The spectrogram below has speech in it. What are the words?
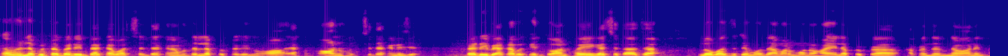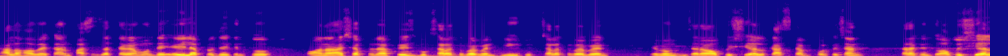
কারণ ল্যাপটপটা ব্যাটারি ব্যাকআপ আছে। দেখেন আমাদের ল্যাপটপটা কিন্তু এখন অন হচ্ছে। দেখেন এই যে ব্যাটারি ব্যাকআপে কিন্তু অন হয়ে গেছে। তা যা লো বাজেটের মধ্যে আমার মনে হয় ল্যাপটপটা আপনাদের অনেক ভালো হবে। কারণ পাঁচ হাজার টাকার মধ্যে এই ল্যাপটপ দিয়ে কিন্তু অনায়াসে আপনারা ফেসবুক চালাতে পারবেন ইউটিউব চালাতে পারবেন এবং যারা অফিসিয়াল কাজ কাম করতে চান, তারা কিন্তু অফিসিয়াল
